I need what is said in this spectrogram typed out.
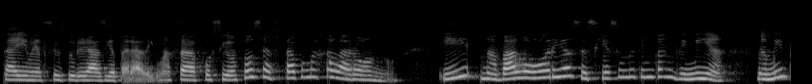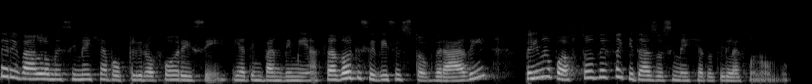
τα email της δουλειάς, για παράδειγμα. Θα αφοσιωθώ σε αυτά που με χαλαρώνουν. Ή να βάλω όρια σε σχέση με την πανδημία. Να μην περιβάλλομαι συνέχεια από πληροφόρηση για την πανδημία. Θα δω τις ειδήσεις το βράδυ, πριν από αυτό δεν θα κοιτάζω συνέχεια το τηλέφωνο μου.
